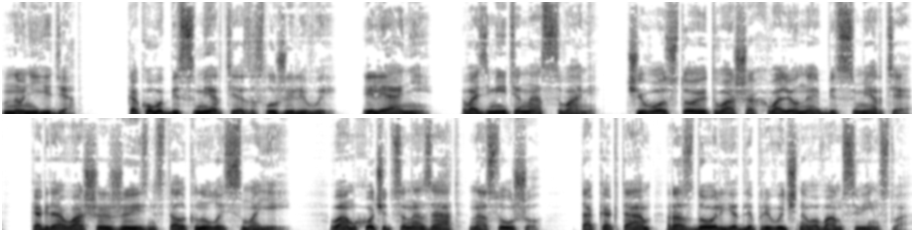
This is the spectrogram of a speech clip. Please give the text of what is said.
но не едят. Какого бессмертия заслужили вы? Или они? Возьмите нас с вами. Чего стоит ваше хваленое бессмертие, когда ваша жизнь столкнулась с моей? Вам хочется назад, на сушу, так как там раздолье для привычного вам свинства.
